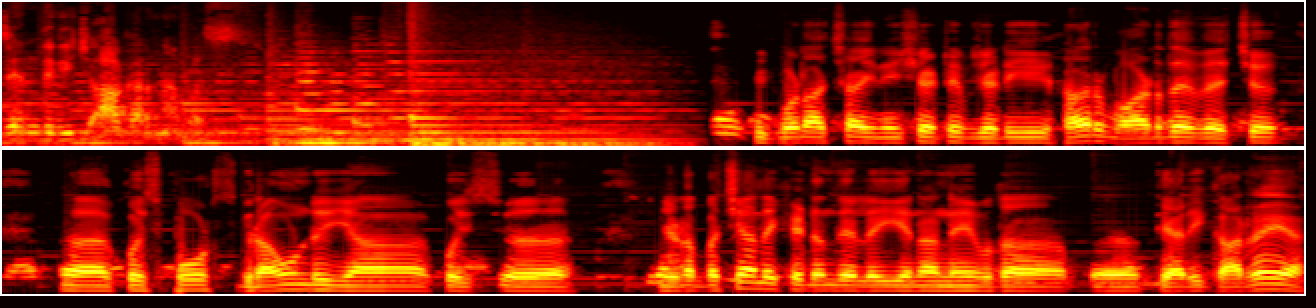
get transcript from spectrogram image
ਜ਼ਿੰਦਗੀ 'ਚ ਆ ਕਰਨਾ ਬਸ। ਇੱਕ ਬੜਾ ਅੱਛਾ ਇਨੀਸ਼ੀਏਟਿਵ ਜਿਹੜੀ ਹਰ ਵਾਰਡ ਦੇ ਵਿੱਚ ਕੋਈ ਸਪੋਰਟਸ ਗਰਾਊਂਡ ਜਾਂ ਕੋਈ ਜਿਹੜਾ ਬੱਚਿਆਂ ਦੇ ਖੇਡਣ ਦੇ ਲਈ ਇਹਨਾਂ ਨੇ ਉਹਦਾ ਤਿਆਰੀ ਕਰ ਰਹੇ ਆ।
